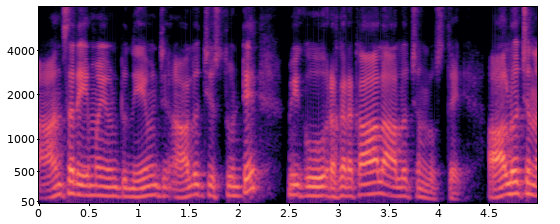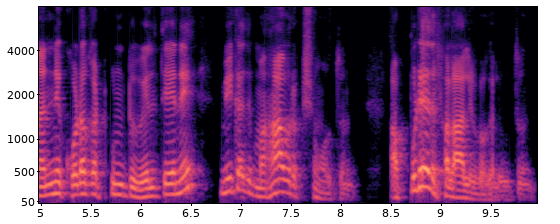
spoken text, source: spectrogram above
ఆన్సర్ ఏమై ఉంటుంది ఏమి ఆలోచిస్తుంటే మీకు రకరకాల ఆలోచనలు వస్తాయి. ఆలోచన అన్నీ కూడగట్టుకుంటూ వెళ్తేనే మీకు అది మహావృక్షం అవుతుంది. అప్పుడే అది ఫలాలు ఇవ్వగలుగుతుంది.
